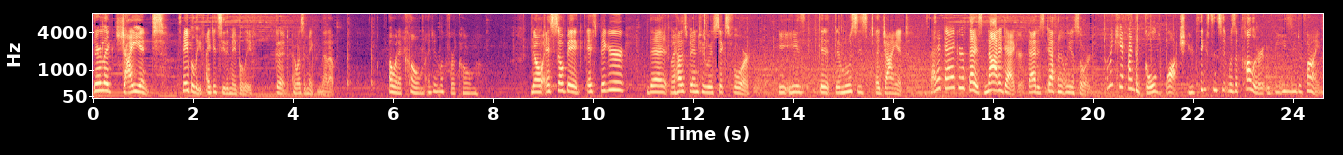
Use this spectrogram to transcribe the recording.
They're like giant. Maple leaf. I did see the maple leaf. Good. I wasn't making that up. Oh, and a comb. I didn't look for a comb. No, it's so big. It's bigger than my husband, who is six four. He, he's the the moose is a giant. Is that a dagger? That is not a dagger. That is definitely a sword. How I can't find the gold watch? You'd think since it was a color, it would be easy to find.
